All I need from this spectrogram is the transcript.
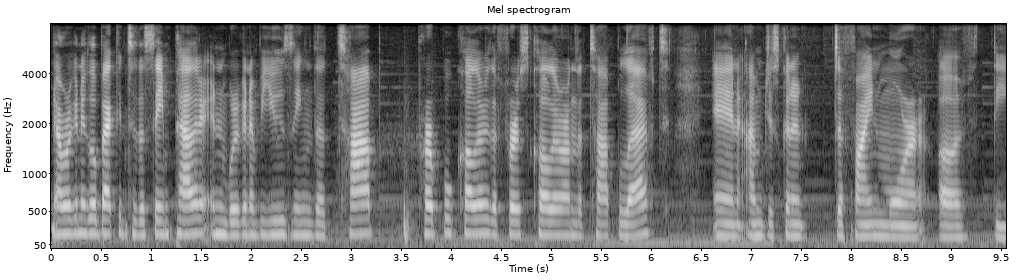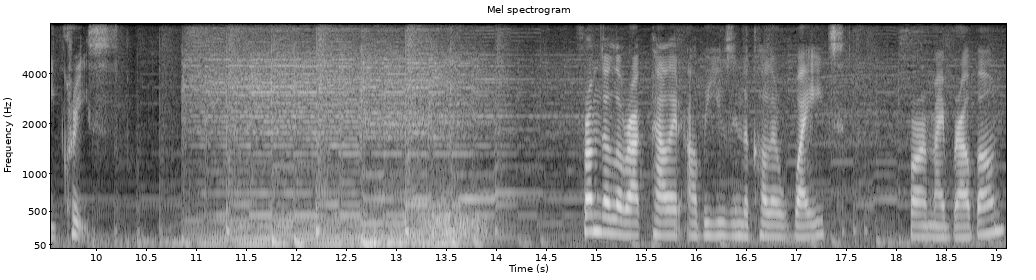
Now we're going to go back into the same palette and we're going to be using the top purple color, the first color on the top left, and I'm just going to define more of the crease. From the Lorac palette, I'll be using the color white for my brow bone.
